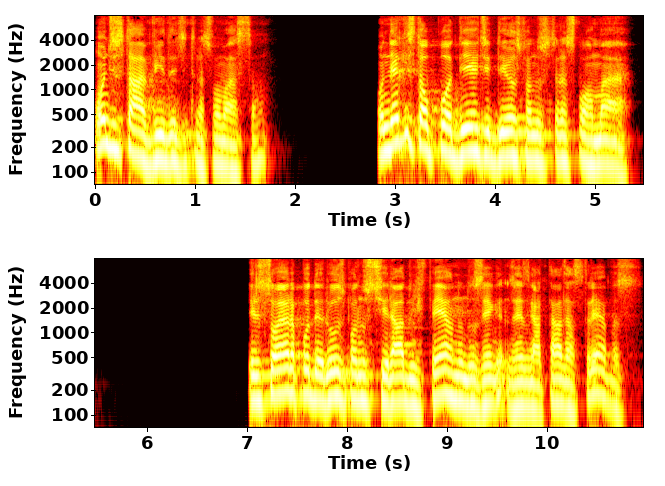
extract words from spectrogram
Onde está a vida de transformação? Onde é que está o poder de Deus para nos transformar? Ele só era poderoso para nos tirar do inferno, nos resgatar das trevas?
